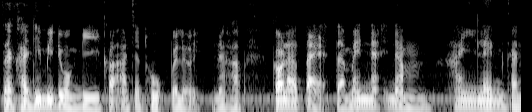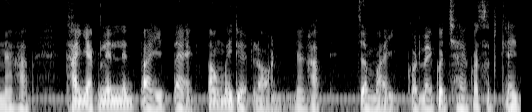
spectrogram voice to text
แต่ใครที่มีดวงดีก็อาจจะถูกไปเลยนะครับ ก็แล้วแต่แต่ไม่แนะนำให้เล่นกันนะครับ ใครอยากเล่นเล่นไป แต่ต้องไม่เดือดร้อนนะครับจำไว้กดไลค์กดแชร์กด subscribe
